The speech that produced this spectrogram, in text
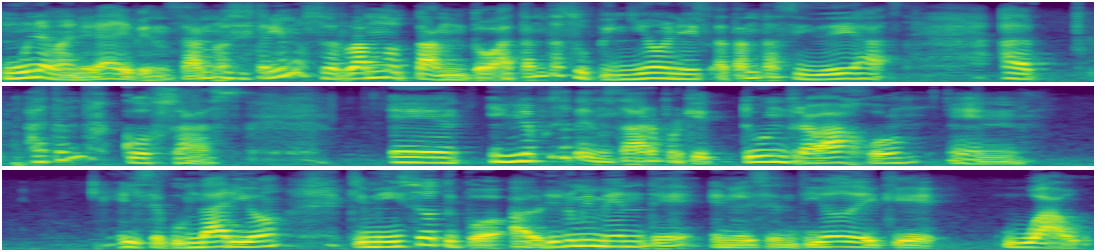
una manera de pensar, nos estaríamos cerrando tanto a tantas opiniones, a tantas ideas, a, tantas cosas. Eh, y me lo puse a pensar porque tuve un trabajo en el secundario que me hizo tipo abrir mi mente en el sentido de que, wow,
